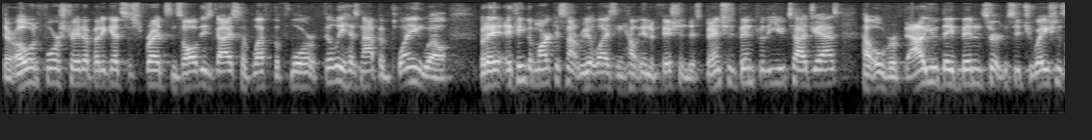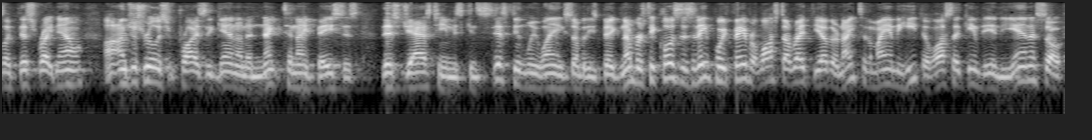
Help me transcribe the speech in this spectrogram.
They're 0 and four straight up and against the spread since all these guys have left the floor. Philly has not been playing well, but I, I think the market's not realizing how inefficient this bench has been for the Utah Jazz, how overvalued they've been in certain situations like this right now. I'm just really surprised again on a night to night basis. This Jazz team is consistently laying some of these big numbers. They closed as an eight point favorite, lost outright the other night to the Miami Heat. They lost that game to Indiana. So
